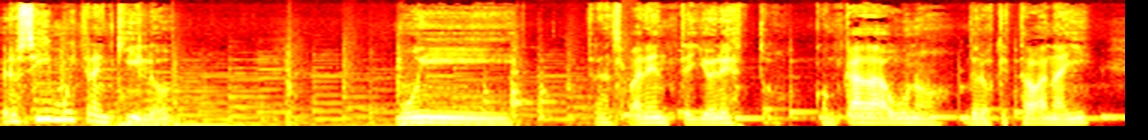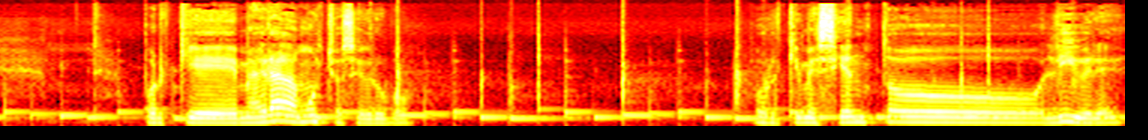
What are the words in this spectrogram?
pero sí muy tranquilo, muy transparente y honesto con cada uno de los que estaban ahí, porque me agrada mucho ese grupo, porque me siento libre,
